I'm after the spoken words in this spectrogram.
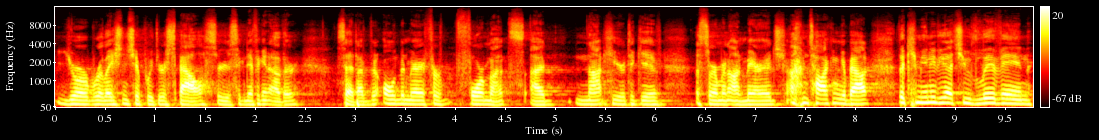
your relationship with your spouse or your significant other said, I've only been married for four months. I'm not here to give a sermon on marriage. I'm talking about the community that you live in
